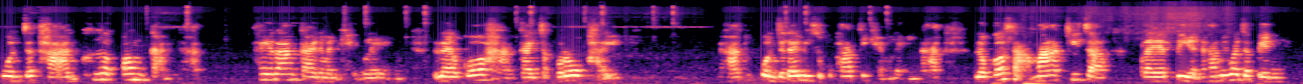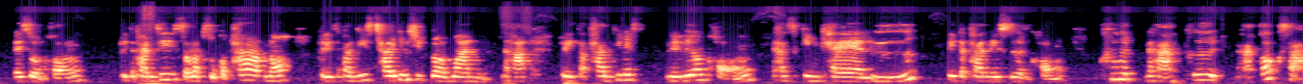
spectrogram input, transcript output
ควรจะทานเพื่อป้องกันนะคะให้ร่างกายเนี่ยมันแข็งแรง แล้วก็ห่างไกลจากโรคภัยนะคะทุกคนจะได้มีสุขภาพที่แข็งแรงนะคะแล้วก็สามารถที่จะแปลเปลี่ยนนะคะไม่ว่าจะเป็นในส่วนของผลิตภัณฑ์ที่สำหรับสุขภาพเนาะผลิตภัณฑ์ที่ใช้ในชีวิตประจำวันนะคะผลิตภัณฑ์ที่ในในเรื่องของนะคะสกินแคร์หรือผลิตภัณฑ์ในส่วนของ พืชนะคะพืชนะคะก็สา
